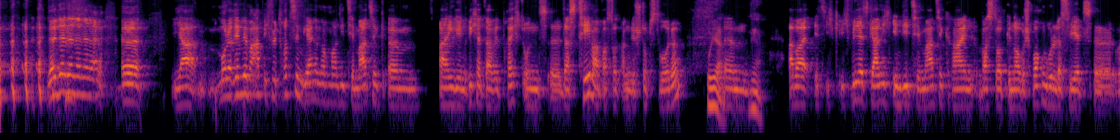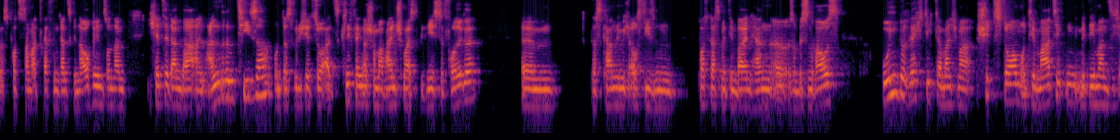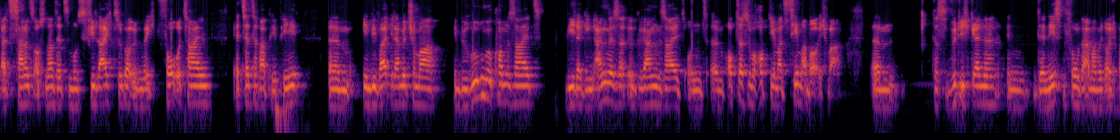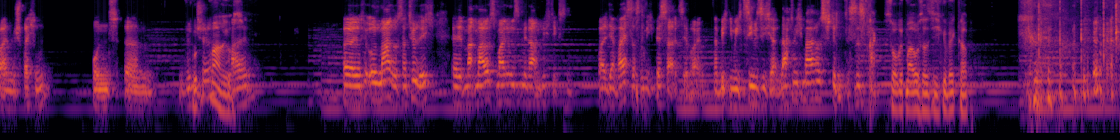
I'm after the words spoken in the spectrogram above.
nein, nein, nein, nein. Äh, ja, moderieren wir mal ab. Ich würde trotzdem gerne nochmal die Thematik ähm, eingehen, Richard David Brecht und äh, das Thema, was dort angestupst wurde. Oh ja. Ähm, ja. Aber jetzt, ich, ich will jetzt gar nicht in die Thematik rein, was dort genau besprochen wurde, dass wir jetzt äh, über das Potsdamer Treffen ganz genau reden, sondern ich hätte dann da einen anderen Teaser und das würde ich jetzt so als Cliffhanger schon mal reinschmeißen für die nächste Folge. Ähm, das kam nämlich aus diesem Podcast mit den beiden Herren äh, so ein bisschen raus. Unberechtigter manchmal Shitstorm und Thematiken, mit denen man sich als Zahlungs auseinandersetzen muss, vielleicht sogar irgendwelchen Vorurteilen etc. pp. Ähm, inwieweit ihr damit schon mal in Berührung gekommen seid, wie ihr dagegen angegangen seid und ähm, ob das überhaupt jemals Thema bei euch war. Ähm, das würde ich gerne in der nächsten Folge einmal mit euch beiden besprechen und ähm, wünsche allen. Äh, und Marius natürlich. Äh, Marius Meinung ist mir da am wichtigsten, weil der weiß das nämlich besser als ihr beiden. Da bin ich nämlich ziemlich sicher. Lach nicht, Marius, stimmt, das ist Fakt. Sorry, Marius, dass ich dich geweckt habe.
